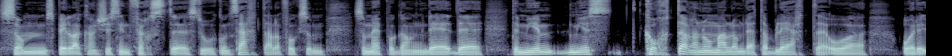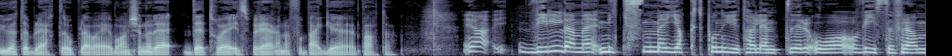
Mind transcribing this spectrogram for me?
som, spiller kanskje sin første store konsert, eller folk som, som er på gang. Det, det, det er mye, mye, kortere nå mellom det etablerte og, og det uetablerte, opplever jeg i bransjen. Og det, det tror jeg er inspirerende for begge parter. Ja, vil denne miksen med jakt på nye talenter og å vise frem,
